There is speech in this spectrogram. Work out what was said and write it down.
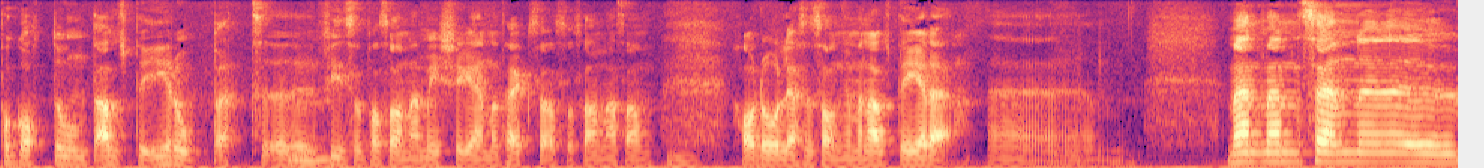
på gott och ont alltid i ropet. Eh, mm. Det finns ett par sådana, Michigan och Texas och sådana som mm. har dåliga säsonger men alltid är där. Eh, men, men sen eh,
